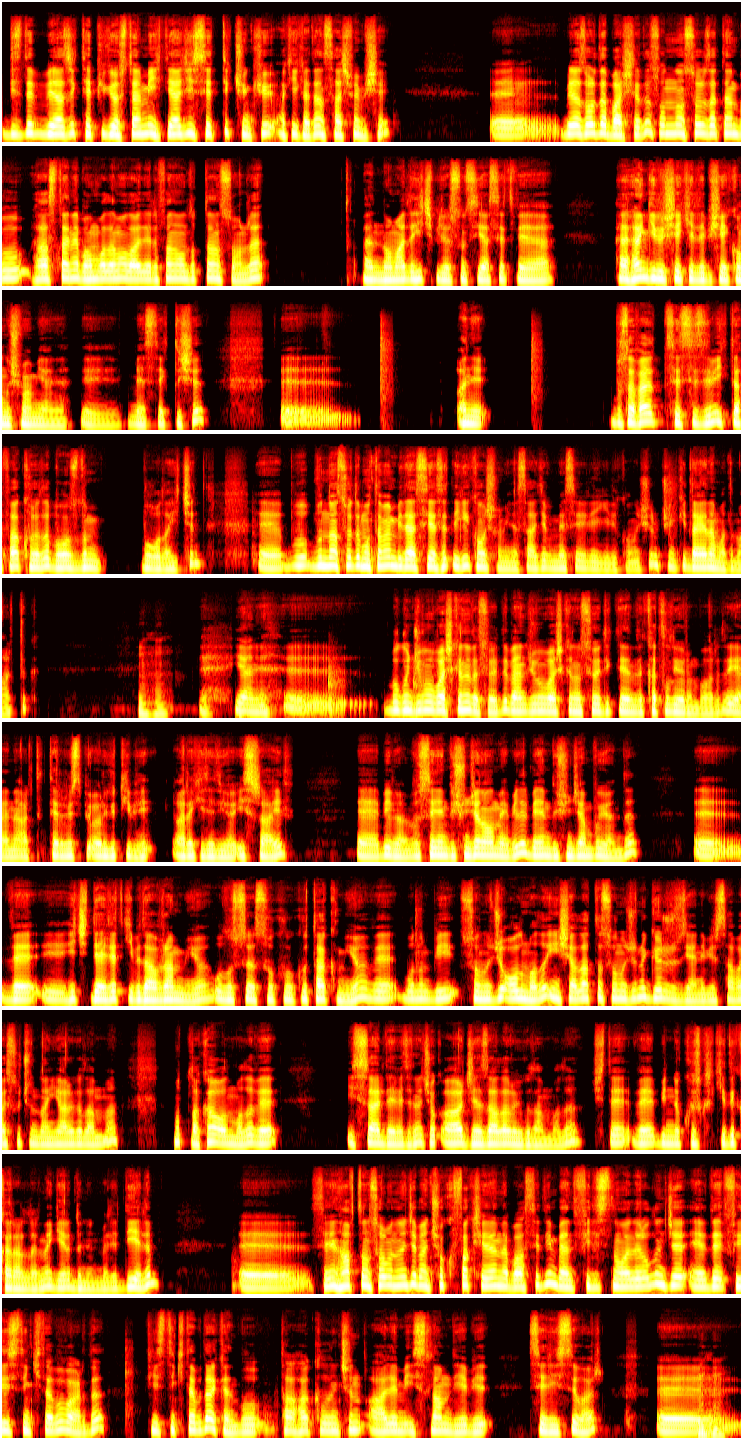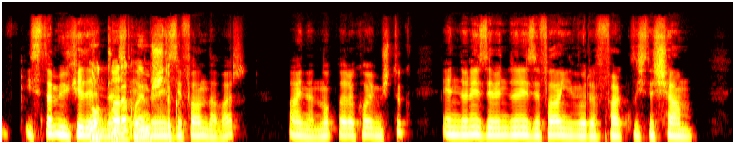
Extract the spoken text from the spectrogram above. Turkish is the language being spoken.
biz de birazcık tepki gösterme ihtiyacı hissettik çünkü hakikaten saçma bir şey. E, biraz orada başladı. Sonundan sonra zaten bu hastane bombalama olayları falan olduktan sonra ben normalde hiç biliyorsun siyaset veya herhangi bir şekilde bir şey konuşmam yani e, meslek dışı. E, hani bu sefer sessizliğimi ilk defa kuralı bozdum bu olay için. E, bu bundan sonra da muhtemelen bir daha siyasetle ilgili konuşmam yine sadece bu meseleyle ilgili konuşurum çünkü dayanamadım artık. Hı hı. Yani e, bugün Cumhurbaşkanı da söyledi. Ben Cumhurbaşkanı'nın söylediklerine de katılıyorum bu arada. Yani artık terörist bir örgüt gibi hareket ediyor İsrail. E, bilmiyorum bu senin düşüncen olmayabilir. Benim düşüncem bu yönde. E, ve e, hiç devlet gibi davranmıyor. Uluslararası hukuku takmıyor ve bunun bir sonucu olmalı. İnşallah da sonucunu görürüz. Yani bir savaş suçundan yargılanma mutlaka olmalı ve İsrail devletine çok ağır cezalar uygulanmalı. İşte ve 1947 kararlarına geri dönülmeli diyelim. Ee, senin haftan sormadan önce ben çok ufak şeylerden de bahsedeyim. Ben Filistin olayları olunca evde Filistin kitabı vardı. Filistin kitabı derken bu Taha Kılınç'ın Alemi İslam diye bir serisi var. Ee, hı hı. İslam ülkelerinden notlara işte, koymuştuk. Endonezya falan da var. Aynen notlara koymuştuk. Endonezya, Endonezya falan gibi böyle farklı işte Şam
